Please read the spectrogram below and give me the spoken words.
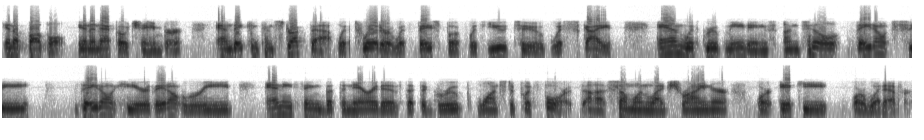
in a bubble, in an echo chamber, and they can construct that with Twitter, with Facebook, with YouTube, with Skype, and with group meetings until they don't see, they don't hear, they don't read, anything but the narrative that the group wants to put forth. Uh, someone like Shriner or Icke or whatever.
